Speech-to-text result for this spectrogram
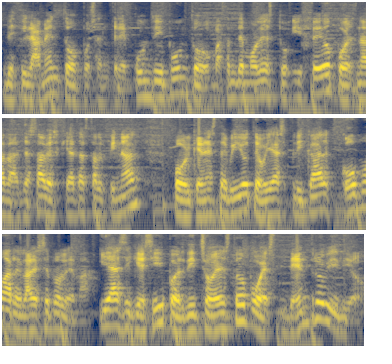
de, filamento pues entre punto y punto bastante molesto y feo, pues nada, ya sabes, quédate hasta el final porque en este vídeo te voy a explicar cómo arreglar ese problema. Y así que sí, pues dicho esto, pues dentro vídeo.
